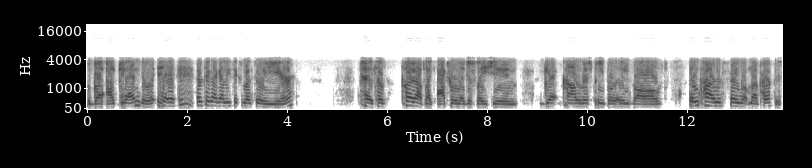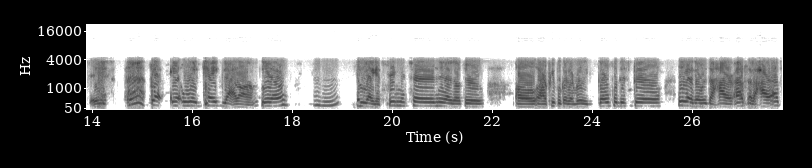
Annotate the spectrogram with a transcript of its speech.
But I can do it. it would take like at least six months to a year to to put up like actual legislation, get Congress people involved, and kind of say what my purpose is. But it would take that long, you know. Mhm. And you gotta get signatures, and you gotta go through. Oh, are people gonna really go for this bill? You gotta go with the higher ups, and the higher ups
